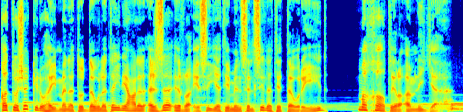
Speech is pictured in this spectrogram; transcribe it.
قد تشكل هيمنة الدولتين على الأجزاء الرئيسية من سلسلة التوريد مخاطر أمنية.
